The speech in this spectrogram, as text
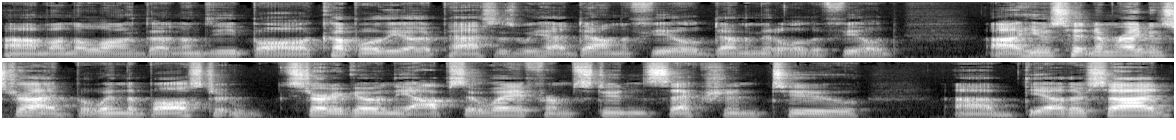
um, on the long on the deep ball, a couple of the other passes we had down the field, down the middle of the field, uh, he was hitting them right in stride. But when the ball st- started going the opposite way from student section to uh, the other side,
